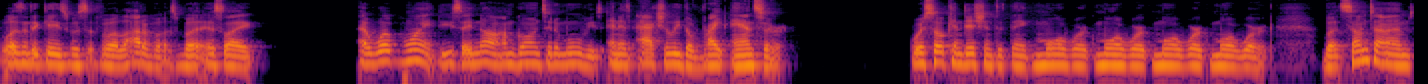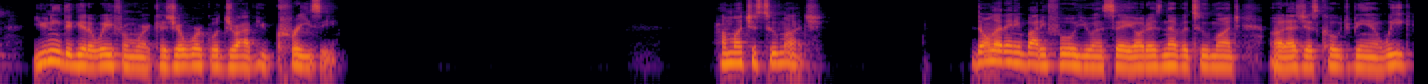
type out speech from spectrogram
Wasn't the case for, for a lot of us, but it's like, at what point do you say, no, I'm going to the movies? And it's actually the right answer. We're so conditioned to think more work, more work, more work, more work. But sometimes you need to get away from work because your work will drive you crazy. How much is too much? Don't let anybody fool you and say, oh, there's never too much. Oh, that's just coach being weak.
